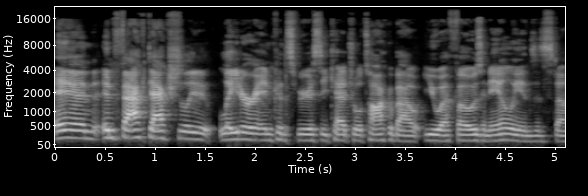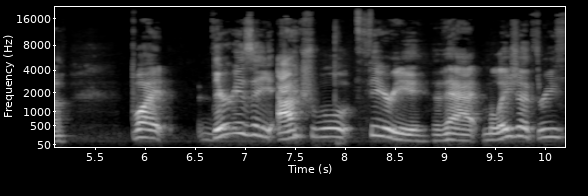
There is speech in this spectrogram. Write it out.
And in fact, actually, later in Conspiracy Catch, we'll talk about UFOs and aliens and stuff. But there is a actual theory that Malaysia three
